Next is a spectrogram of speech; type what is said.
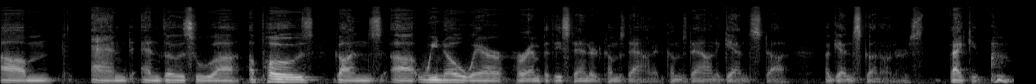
um, and and those who uh, oppose guns, uh, we know where her empathy standard comes down. It comes down against uh, against gun owners. Thank you.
